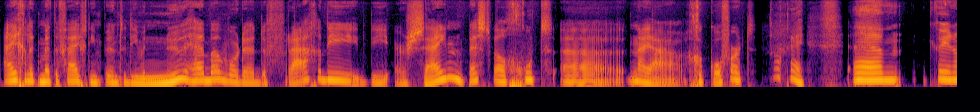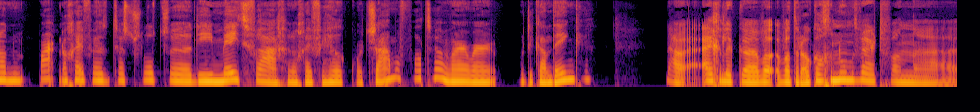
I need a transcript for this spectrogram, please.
eigenlijk met de 15 punten die we nu hebben, worden de vragen die, die er zijn best wel goed uh, nou ja, gecoverd. Oké. Um, kun je nog een paar, nog even tot slot uh, die meetvragen nog even heel kort samenvatten? Waar, waar moet ik aan denken? Nou, eigenlijk uh, wat er ook al genoemd werd van uh,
